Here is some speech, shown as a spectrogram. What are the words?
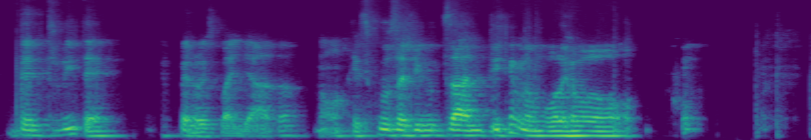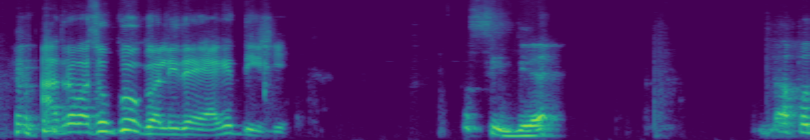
Dentro di te, però è sbagliato. No, che scusaci Guzzanti, non volevo... La trova su Google l'idea, che dici? Possibile. La puoi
